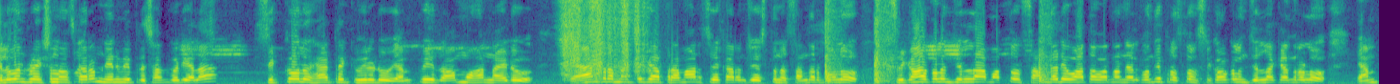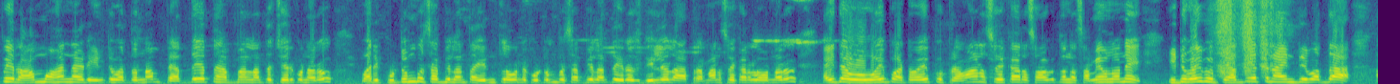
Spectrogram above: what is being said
తెలుగు ప్రేక్షకుల నమస్కారం. నేను మీ ప్రశాంత్ గొడియాల. సిక్కోలు హ్యాట్రిక్ వీరుడు ఎంపీ రామ్మోహన్ నాయుడు. కేంద్ర మంత్రిగా ప్రమాణ స్వీకారం చేస్తున్న సందర్భంలో శ్రీకాకుళం జిల్లా మొత్తం సందడి వాతావరణం నెలకొంది. ప్రస్తుతం శ్రీకాకుళం జిల్లా కేంద్రంలో ఎంపీ రామ్మోహన్ నాయుడు ఇంటి వద్ద ఉన్నాం. పెద్ద ఎత్తున అభిమానులంతా చేరుకున్నారు. వారి కుటుంబ సభ్యులంతా ఇంట్లో ఉన్న కుటుంబ సభ్యులంతా ఈరోజు ఢిల్లీలో ఆ ప్రమాణ స్వీకారంలో ఉన్నారు. అయితే ఓవైపు అటువైపు ప్రమాణ స్వీకారం సాగుతున్న సమయంలోనే ఇటువైపు పెద్ద ఎత్తున ఇంటి వద్ద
